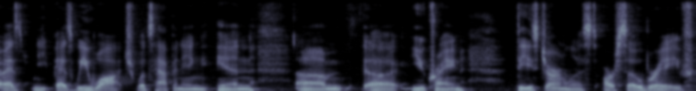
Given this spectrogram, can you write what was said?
As as we watch what's happening in um, uh, Ukraine, these journalists are so brave,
